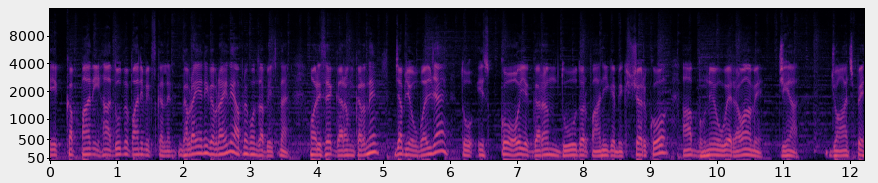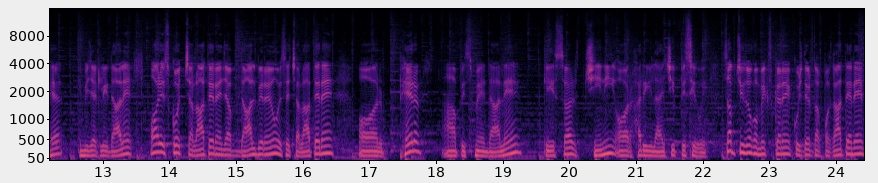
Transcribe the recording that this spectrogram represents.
एक कप पानी हाँ दूध में पानी मिक्स कर लें। घबराइए नहीं घबराइए नहीं, आपने कौन सा बेचना है? और इसे गर्म करने, जब ये उबल जाए तो इसको, ये गर्म दूध और पानी के मिक्सचर को आप भुने हुए रवा में, जी हाँ जो आँच पे है इमीडिएटली डालें और इसको चलाते रहें। जब डाल भी रहे हो, इसे चलाते रहें और फिर आप इसमें डालें केसर, चीनी और हरी इलायची पिसी हुई। सब चीज़ों को मिक्स करें, कुछ देर तक पकाते रहें।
